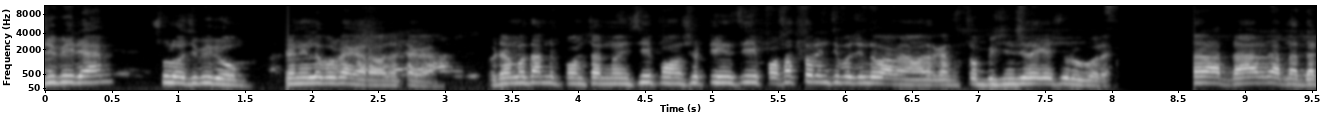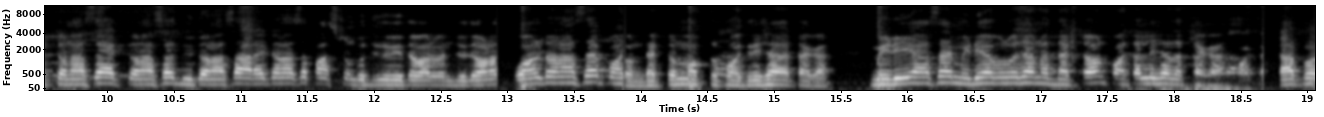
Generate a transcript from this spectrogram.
GB RAM ষোলো জিবি রোম এটা নিলে পড়বে এগারো হাজার টাকা। ওটার মধ্যে আপনি পঞ্চান্ন ইঞ্চি পঁয়ষট্টি ইঞ্চি পঁচাত্তর ইঞ্চি পর্যন্ত পাবেন আমাদের কাছে চব্বিশ ইঞ্চি থেকে শুরু করে। আপনার আপনার দেড় টন আছে এক টন আছে দুই টন আছে আড়াই টন আছে পাঁচ টন পর্যন্ত নিতে পারবেন। যদি ওয়াল টন আছে দেড় টন মাত্র পঁয়ত্রিশ হাজার টাকা। মিডিয়া আছে, মিডিয়া বলব যে আপনার দেড় টন, পঁয়তাল্লিশ হাজার টাকা। তারপর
